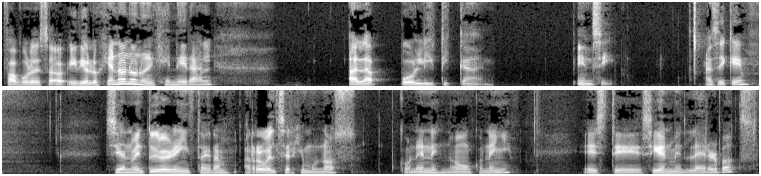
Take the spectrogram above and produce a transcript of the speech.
favor de esa ideología, no, no, no, en general a la política en sí. Así que síganme en Twitter e Instagram, arroba el Sergio Munoz, con N, no con ñ. Este, síganme en Letterboxd.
